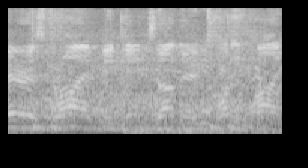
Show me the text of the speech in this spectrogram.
Ferris Drive begins on their 25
